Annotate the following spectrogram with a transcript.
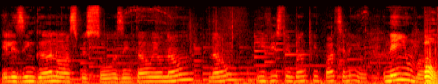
eles enganam as pessoas, então eu não não invisto em banco em hipótese nenhuma. Nenhum banco. Bom,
